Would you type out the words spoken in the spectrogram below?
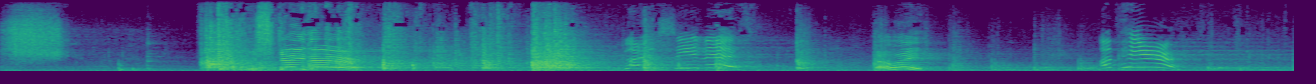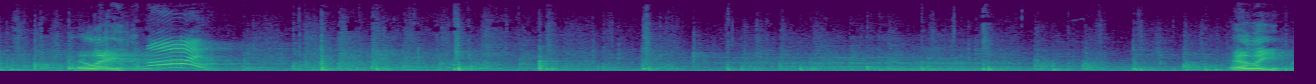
Shh. You stay there! You gotta see this! Ellie! Up here! Ellie! Come on! Ellie!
